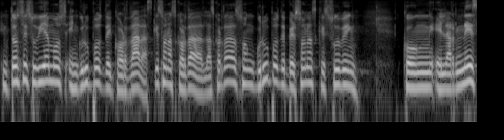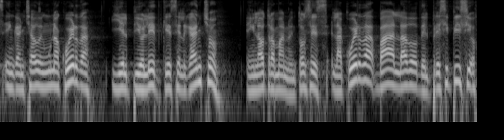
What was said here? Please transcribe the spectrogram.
Entonces subíamos en grupos de cordadas. ¿Qué son las cordadas? Las cordadas son grupos de personas que suben con el arnés enganchado en una cuerda y el piolet, que es el gancho, en la otra mano. Entonces la cuerda va al lado del precipicio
